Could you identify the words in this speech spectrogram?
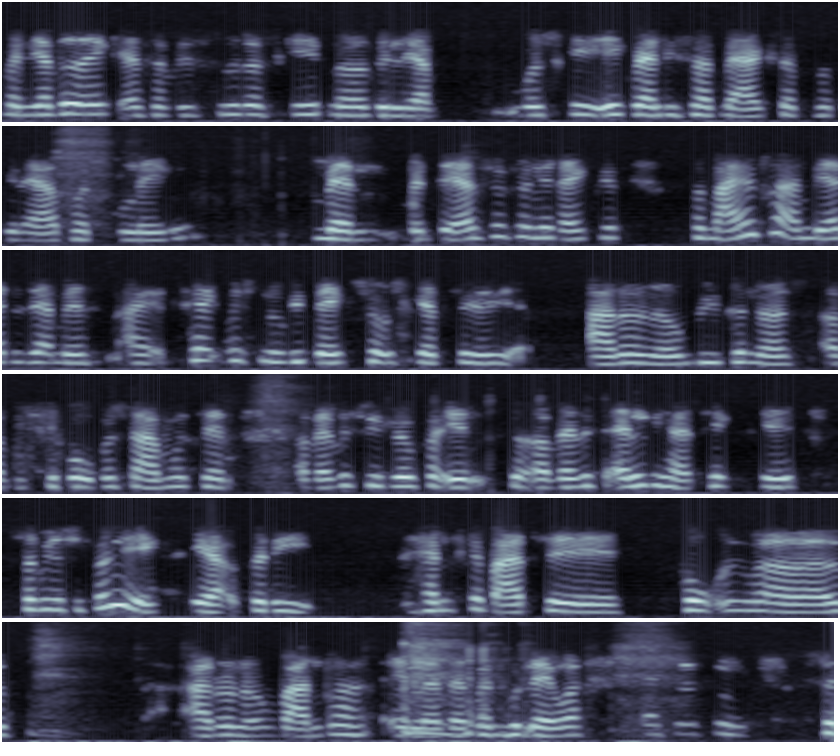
men jeg ved ikke, altså hvis nu der skete noget, vil jeg måske ikke være lige så opmærksom på min AirPods længe. Men, men det er selvfølgelig rigtigt. For mig tror jeg mere det der med, sådan, ej, tænk hvis nu vi begge to skal til, I don't know, Mykonos, og vi skal bo på samme hotel, og hvad hvis vi blev forelsket, og hvad hvis alle de her ting sker, som jo selvfølgelig ikke sker, fordi han skal bare til Polen og I don't know, vandre, eller hvad man nu laver. Altså, sådan, så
